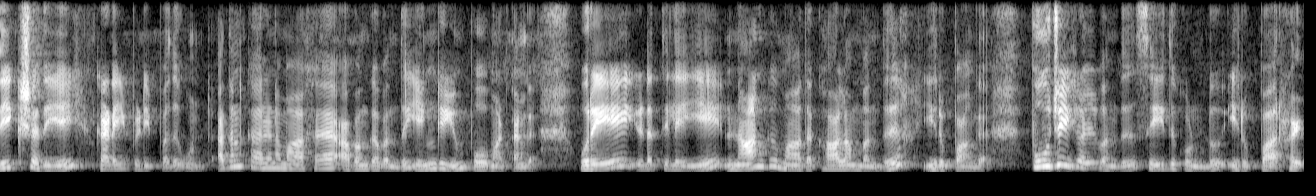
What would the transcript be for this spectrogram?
தீக்ஷதையை கடைபிடிப்பது உண்டு. அதன் காரணமாக அவங்க வந்து எங்கேயும் போக மாட்டாங்க. ஒரே இடத்திலேயே நான்கு மாத காலம் வந்து இருப்பாங்க. பூஜைகள் வந்து செய்து கொண்டு இருப்பார்கள்.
